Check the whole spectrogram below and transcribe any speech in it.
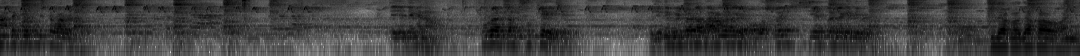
না দেখলে বুঝতে পারবে না। এই যে দেখে নাও পুরো একদম শুকিয়ে গেছে। তো যদি ভিডিওটা ভালো লাগে অবশ্যই শেয়ার করে রেখে দিবে। দেখো দেখাও হয়নি।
